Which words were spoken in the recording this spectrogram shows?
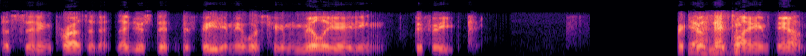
the sitting president. They just didn't defeat him. It was humiliating defeat because and they blamed him.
